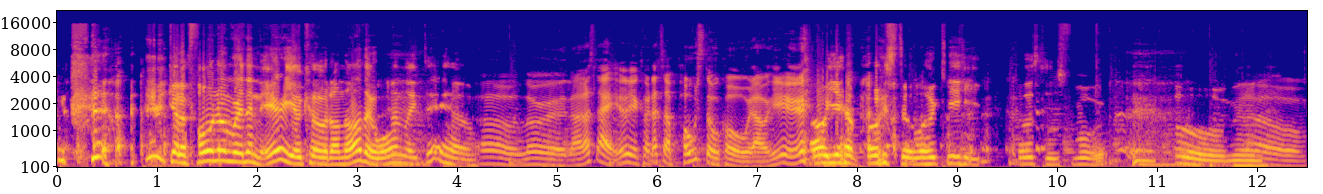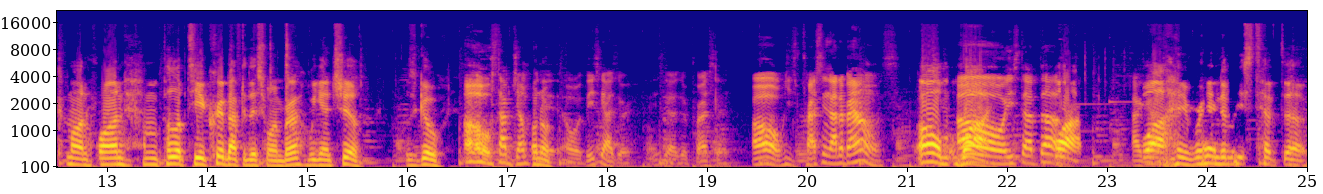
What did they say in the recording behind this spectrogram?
Got a phone number and then an area code on the other one. Like, damn. Oh lord, nah, that's not area code. That's a postal code out here. Oh yeah, postal low key. Postal's four. Oh man. Oh. Come on, Juan. I'm gonna pull up to your crib after this one, bro. We gonna chill. Let's go. Oh, stop jumping Oh, no. it. Oh, these guys are these guys are pressing. Oh, he's pressing out of bounds. Oh, why? Oh, he stepped up. why? Why? Randomly stepped up.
